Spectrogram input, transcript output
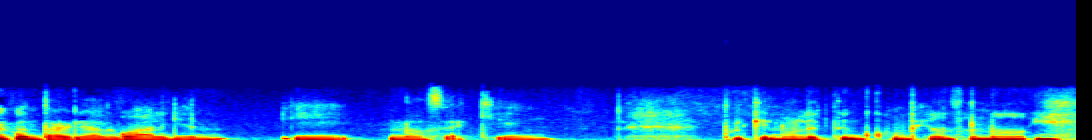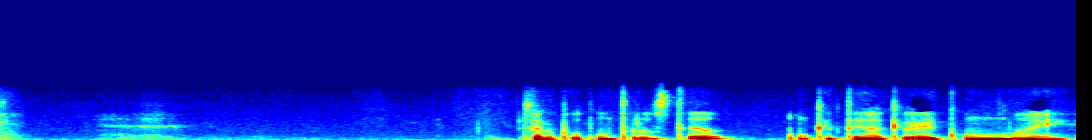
que contarle algo a alguien y no sé a quién, porque no le tengo confianza a nadie. Se lo puedo contar a usted, aunque tenga que ver con un.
